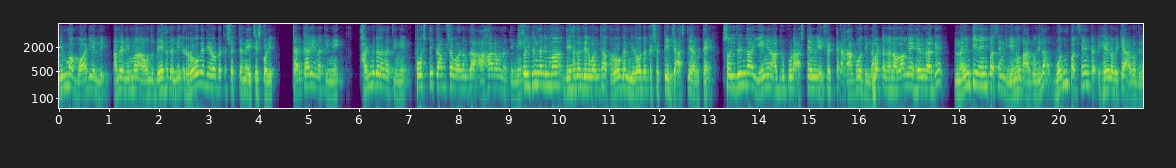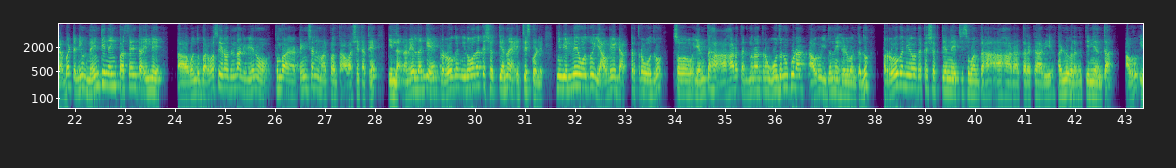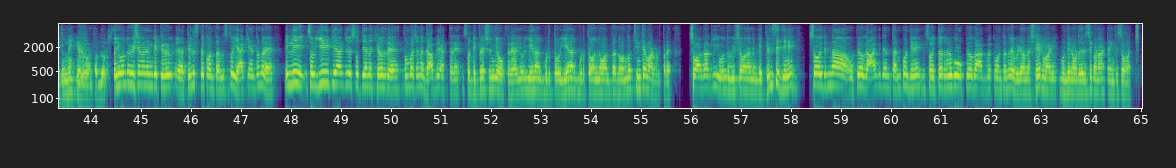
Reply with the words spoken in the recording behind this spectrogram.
ನಿಮ್ಮ ಬಾಡಿಯಲ್ಲಿ, ಅಂದ್ರೆ ನಿಮ್ಮ ಒಂದು ದೇಹದಲ್ಲಿ ರೋಗ ನಿರೋಧಕ ಶಕ್ತಿಯನ್ನ ಹೆಚ್ಚಿಸ್ಕೊಳ್ಳಿ. ತರಕಾರಿಯನ್ನ ತಿನ್ನಿ, ಹಣ್ಣುಗಳನ್ನ ತಿನ್ನಿ ಪೌಷ್ಟಿಕಾಂಶವಾದಂತಹ ಆಹಾರವನ್ನ ತಿನ್ನಿ. ಸೊ ಇದರಿಂದ ನಿಮ್ಮ ದೇಹದಲ್ಲಿರುವಂತಹ ರೋಗ ನಿರೋಧಕ ಶಕ್ತಿ ಜಾಸ್ತಿ ಆಗುತ್ತೆ. ಸೊ ಇದರಿಂದ ಏನೇ ಆದ್ರೂ ಕೂಡ ಅಷ್ಟೇನು ಎಫೆಕ್ಟ್ ಆಗೋದಿಲ್ಲ. ಬಟ್ ನಾನು ಅವಾಗ್ಲೇ ಹೇಳ್ದಾಗೆ ನೈಂಟಿ ನೈನ್ ಪರ್ಸೆಂಟ್ ಏನು ಆಗೋದಿಲ್ಲ, ಒನ್ ಪರ್ಸೆಂಟ್ ಹೇಳೋದಕ್ಕೆ ಆಗೋದಿಲ್ಲ. ಬಟ್ ನೀವು ನೈಂಟಿ ನೈನ್ ಪರ್ಸೆಂಟ್ ಇಲ್ಲಿ ಒಂದು ಭರವಸೆ ಇರೋದ್ರಿಂದ ನೀವೇನು ತುಂಬಾ ಟೆನ್ಷನ್ ಮಾಡ್ಕೊಳಂತ ಅವಶ್ಯಕತೆ ಇಲ್ಲ. ನಾನು ಹೇಳ್ದಂಗೆ ರೋಗ ನಿರೋಧಕ ಶಕ್ತಿಯನ್ನ ಹೆಚ್ಚಿಸ್ಕೊಳ್ಳಿ. ನೀವು ಎಲ್ಲೇ ಹೋದ್ರು, ಯಾವುದೇ ಡಾಕ್ಟರ್ ಹತ್ರ ಹೋದ್ರು ಸೊ ಎಂತಹ ಆಹಾರ ತಜ್ಞರ ಹತ್ರ ಹೋದ್ರು ಕೂಡ ಅವರು ಇದನ್ನೇ ಹೇಳುವಂತದ್ದು ರೋಗ ನಿರೋಧಕ ಶಕ್ತಿಯನ್ನ ಹೆಚ್ಚಿಸುವಂತಹ ಆಹಾರ, ತರಕಾರಿ, ಹಣ್ಣುಗಳನ್ನು ತಿನ್ನಿ ಅಂತ ಅವರು ಇದನ್ನೇ ಹೇಳುವಂತದ್ದು ಸೊ ಈ ಒಂದು ವಿಷಯನ ನಿಮ್ಗೆ ತಿಳಿ ತಿಳಿಸ್ಬೇಕು ಅಂತ ಅನಿಸ್ತು ಯಾಕೆ ಅಂತಂದ್ರೆ, ಇಲ್ಲಿ ಸೊ ಈ ರೀತಿಯಾಗಿ ಸುದ್ದಿಯನ್ನ ಕೇಳಿದ್ರೆ ತುಂಬಾ ಜನ ಗಾಬರಿ ಆಗ್ತಾರೆ. ಸೊ ಡಿಪ್ರೆಷನ್ಗೆ ಹೋಗ್ತಾರೆ. ಅಯ್ಯೋ, ಏನಾಗ್ಬಿಡ್ತೋ ಏನಾಗ್ಬಿಡ್ತೋ ಅನ್ನುವಂಥದ್ದು ಒಂದು ಚಿಂತೆ ಮಾಡ್ಬಿಡ್ತಾರೆ. ಸೊ ಹಾಗಾಗಿ ಈ ಒಂದು ವಿಷಯವನ್ನ ನಿಮ್ಗೆ ತಿಳಿಸಿದ್ದೀನಿ. ಸೊ ಇದರಿಂದ ಉಪಯೋಗ ಆಗಿದೆ ಅಂತ ಅನ್ಕೊಂತೀನಿ. ಸೊ ಇತರರಿಗೂ ಉಪಯೋಗ ಆಗ್ಬೇಕು ಅಂತಂದ್ರೆ, ವಿಡಿಯೋನ ಶೇರ್ ಮಾಡಿ. ಮುಂದಿನ ನೋಡೋದಲ್ಲಿ ಸಿಗೋಣ. Thank you so much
